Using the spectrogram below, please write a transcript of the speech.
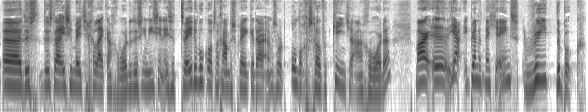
Eh, dus, dus daar is hij een beetje gelijk aan geworden. Dus in die zin is het tweede boek wat we gaan bespreken daar een soort ondergeschoven kindje aan geworden. Maar eh, ja, ik ben het met je eens. Read the book.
